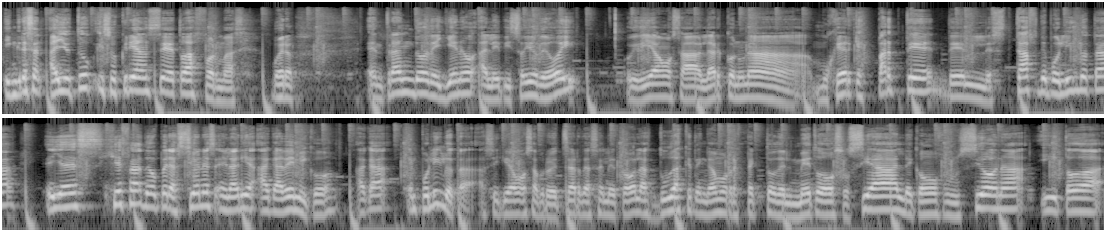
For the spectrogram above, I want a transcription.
ingresen a YouTube y suscríbanse de todas formas. Bueno, entrando de lleno al episodio de hoy, Hoy día vamos a hablar con una mujer que es parte del staff de Políglota. Ella es jefa de operaciones en el área académico, acá en Políglota. Así que vamos a aprovechar de hacerle todas las dudas que tengamos respecto del método social, de cómo funciona y todas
